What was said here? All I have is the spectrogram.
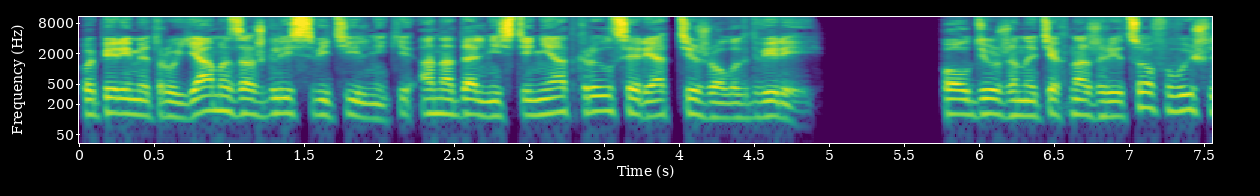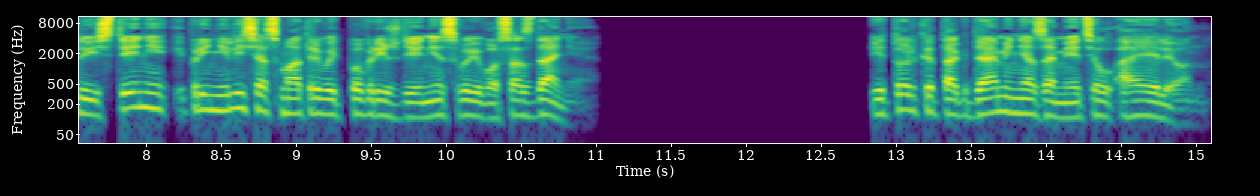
По периметру ямы зажглись светильники, а на дальней стене открылся ряд тяжелых дверей. Полдюжины техножрецов вышли из тени и принялись осматривать повреждения своего создания. И только тогда меня заметил Аэлион.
